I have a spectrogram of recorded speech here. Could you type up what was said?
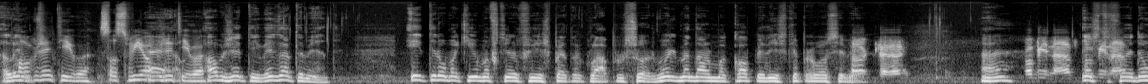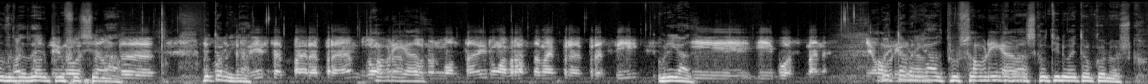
a lente. Objetiva. Só se via É, objetiva. objetiva, exatamente. E tirou-me aqui uma fotografia espetacular, professor. Vou-lhe mandar uma cópia disto que é para você ver. Ok, Hã? combinado. Isto combinado. foi de um verdadeiro profissional. De, de Muito obrigado. entrevista para, para ambos. Um Obrigado. abraço ao Nuno Monteiro, um abraço também para, para si Obrigado. e, e boa semana. E um Muito Obrigado. obrigado, professor. Obrigado. Um abraço. Continua então connosco.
